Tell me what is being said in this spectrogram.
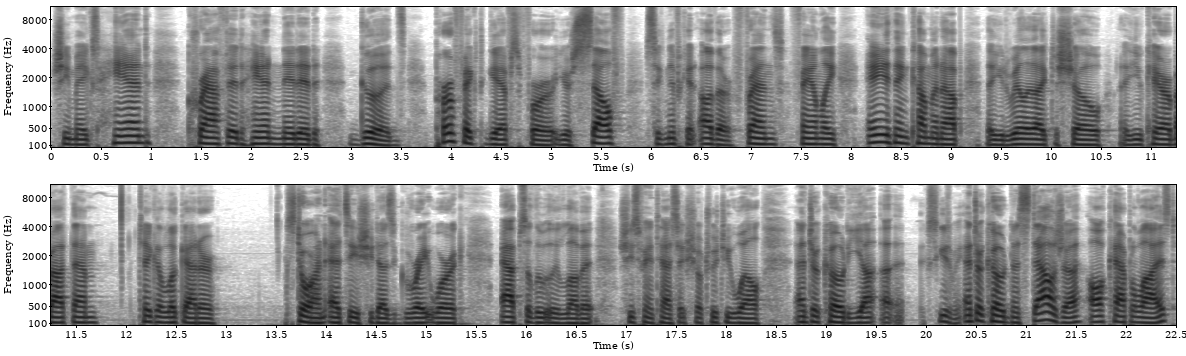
She makes hand crafted, hand knitted goods. Perfect gifts for yourself, significant other, friends, family, anything coming up that you'd really like to show that you care about them. Take a look at her store on Etsy. She does great work. Absolutely love it. She's fantastic. She'll treat you well. Enter code uh, excuse me. Enter code nostalgia, all capitalized.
